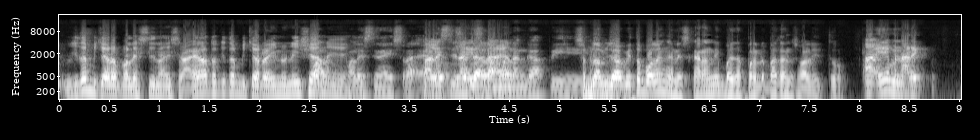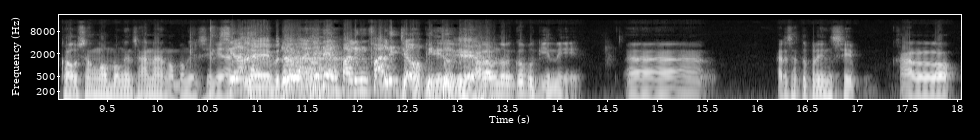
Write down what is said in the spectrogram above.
kita bicara Palestina Israel atau kita bicara Indonesia Pa- nih? Palestina Israel. Palestina dalam Israel. menanggapi Sebelum jawab itu boleh nggak nih? Sekarang nih banyak perdebatan soal itu. Ah, ini menarik. Gak usah ngomongin sana, ngomongin sini aja. Silakan. Iya, betul. Lu aja deh yang paling valid jawab itu. Iya. Kalau menurut gue begini, eh, ada satu prinsip. Kalau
